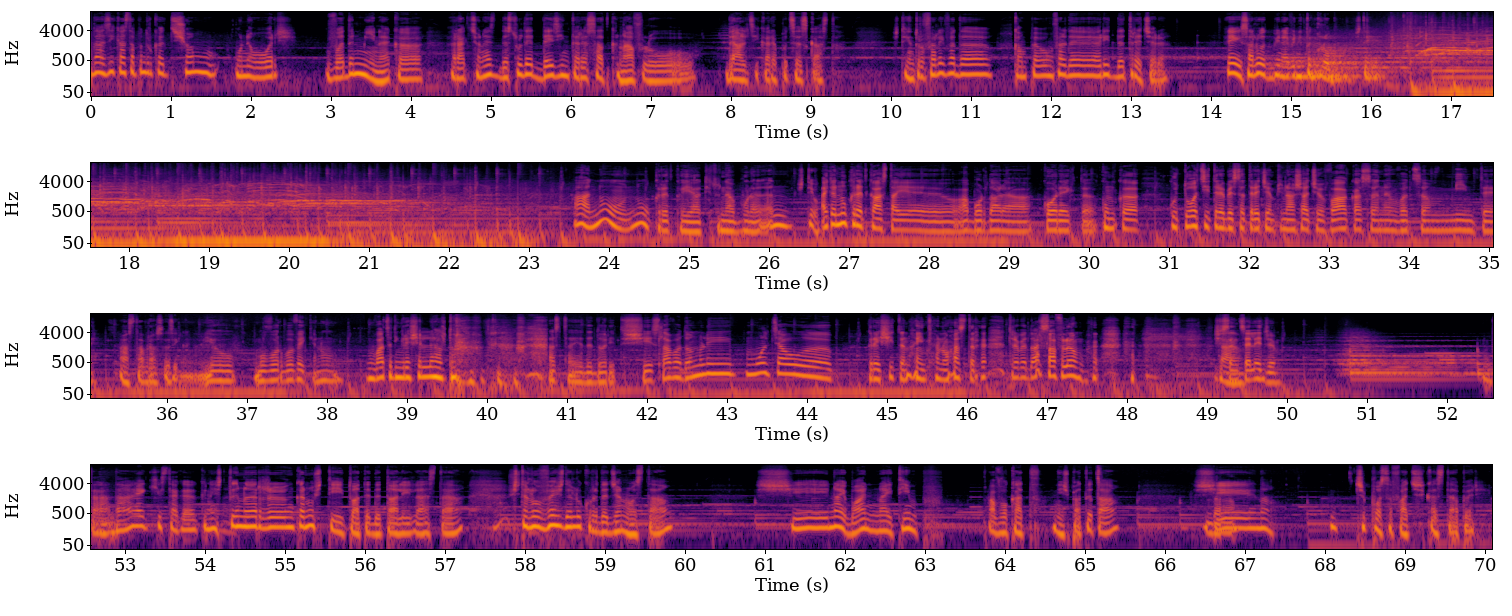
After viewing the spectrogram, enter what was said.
Da, zic asta pentru că și eu am uneori văd în mine că reacționez destul de dezinteresat când aflu de alții care puțesc asta. Știi, într-un fel îi văd uh, cam pe un fel de rit de trecere. Ei, salut, bine ai venit în club, știi? A, nu, nu cred că e atitudinea bună. Știu. Adică nu cred că asta e abordarea corectă. Cum că cu toții trebuie să trecem prin așa ceva ca să ne învățăm minte. Asta vreau să zic. E o, o vorbă veche, nu? Învață din greșelile altora. asta e de dorit. Și slavă Domnului, mulți au uh, greșit înaintea noastră. Trebuie doar să aflăm și Da. să înțelegem. Da, da, e chestia că când ești tânăr încă nu știi toate detaliile astea și te lovești de lucruri de genul ăsta și n-ai bani, n-ai timp, avocat nici pe atâta și da. na, ce poți să faci ca să te aperi?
